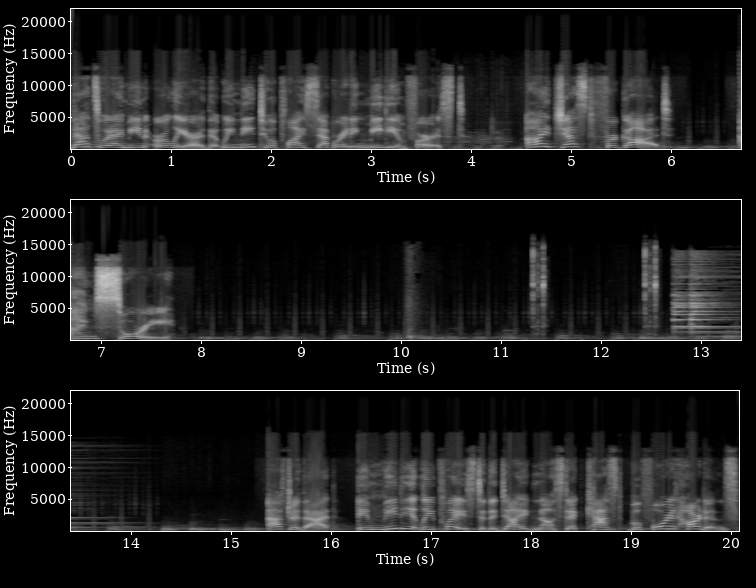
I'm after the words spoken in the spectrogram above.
That's what I mean earlier that we need to apply separating medium first. I just forgot. I'm sorry. After that, immediately place to the diagnostic cast before it hardens.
